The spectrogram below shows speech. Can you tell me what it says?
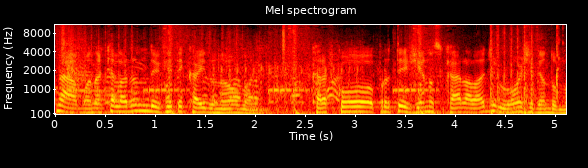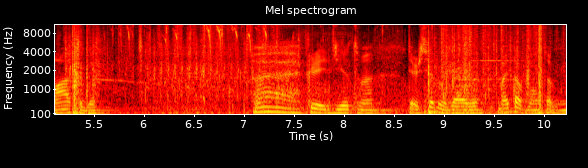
Não, mano, aquela hora eu não devia ter caído não, mano. O cara ficou protegendo os caras lá de longe dentro do mato, velho. Ah, acredito, mano. Terceiro lugar, velho. Mas tá bom, tá bom.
